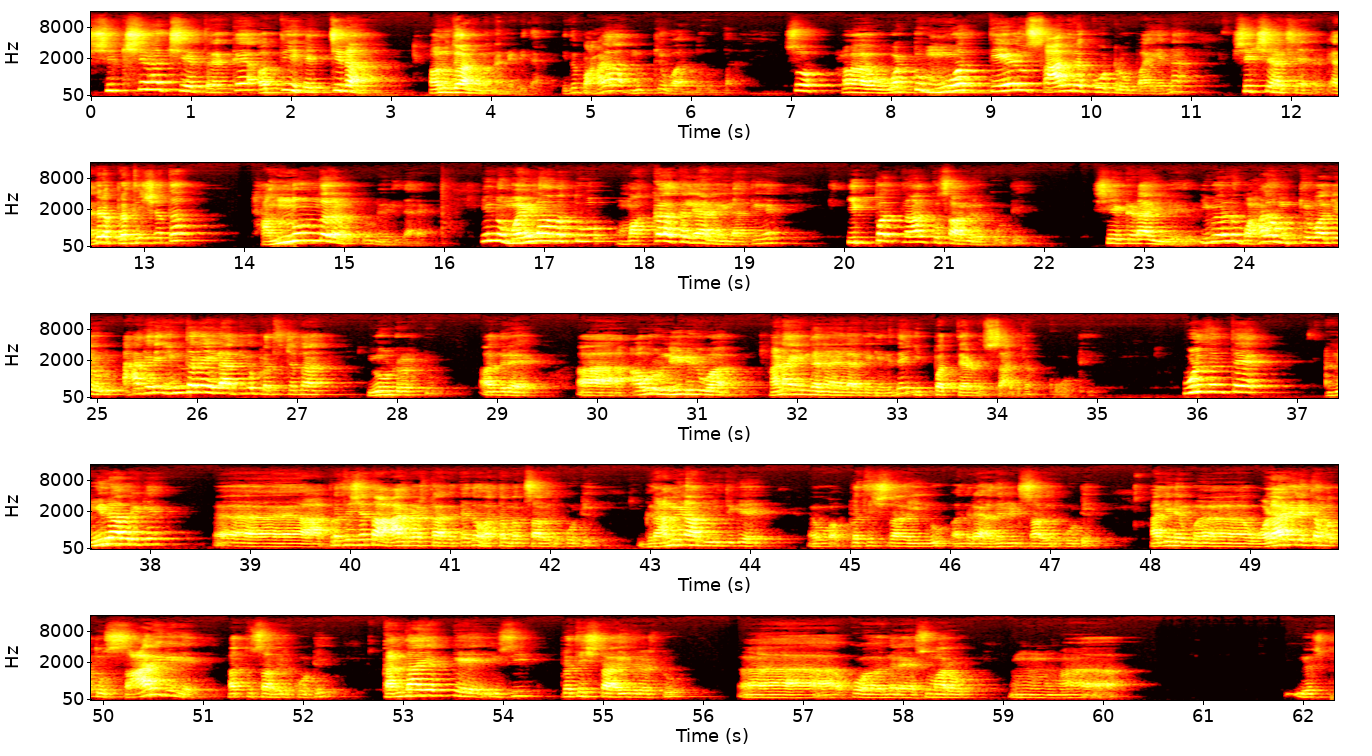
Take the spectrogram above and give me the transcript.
ಶಿಕ್ಷಣ ಕ್ಷೇತ್ರಕ್ಕೆ ಅತಿ ಹೆಚ್ಚಿನ ಅನುದಾನವನ್ನು ನೀಡಿದ್ದಾರೆ. ಇದು ಬಹಳ ಮುಖ್ಯವಾದದ್ದು ಅಂತ. ಸೊ ಒಟ್ಟು ಮೂವತ್ತೇಳು ಸಾವಿರ ಕೋಟಿ ರೂಪಾಯಿಯನ್ನು ಶಿಕ್ಷಣ ಕ್ಷೇತ್ರಕ್ಕೆ, ಅದರ ಪ್ರತಿಶತ ಹನ್ನೊಂದರಷ್ಟು ನೀಡಿದ್ದಾರೆ. ಇನ್ನು ಮಹಿಳಾ ಮತ್ತು ಮಕ್ಕಳ ಕಲ್ಯಾಣ ಇಲಾಖೆಗೆ ಇಪ್ಪತ್ನಾಲ್ಕು ಸಾವಿರ ಕೋಟಿ ಶೇಕಡ ಏಳು. ಇವೆರಡು ಬಹಳ ಮುಖ್ಯವಾಗಿ ಹಾಗೆಯೇ ಇಂಧನ ಇಲಾಖೆಗೆ ಪ್ರತಿಶತ ಏಳರಷ್ಟು. ಅಂದರೆ ಅವರು ನೀಡಿರುವ ಹಣ ಇಂಧನ ಇಲಾಖೆಗೇನಿದೆ ಇಪ್ಪತ್ತೆರಡು ಸಾವಿರ ಕೋಟಿ. ಉಳಿದಂತೆ ನೀರಾವರಿಗೆ ಪ್ರತಿಶತ ಆರರಷ್ಟು ಆಗುತ್ತೆ. ಅದು ಹತ್ತೊಂಬತ್ತು ಸಾವಿರ ಕೋಟಿ. ಗ್ರಾಮೀಣಾಭಿವೃದ್ಧಿಗೆ ಪ್ರತಿಶತ ಐದು ಅಂದರೆ ಹದಿನೆಂಟು ಸಾವಿರ ಕೋಟಿ. ಹಾಗೆಯೇ ಒಳಾಡಳಿತ ಮತ್ತು ಸಾರಿಗೆಗೆ ಹತ್ತು ಸಾವಿರ ಕೋಟಿ. ಕಂದಾಯಕ್ಕೆ ಯು ಸಿ ಪ್ರತಿಶತ ಐದರಷ್ಟು ಅಂದರೆ ಸುಮಾರು ಮ್,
